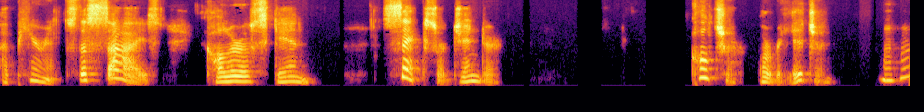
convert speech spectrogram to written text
appearance, the size, color of skin, sex or gender, culture or religion. Mm-hmm.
